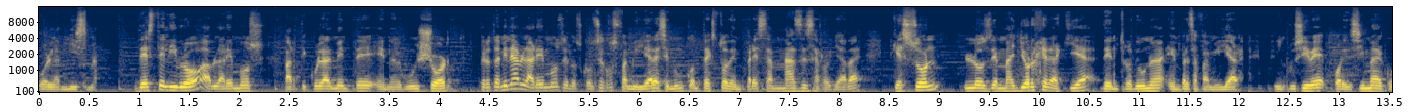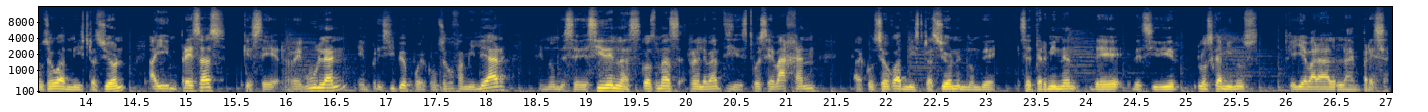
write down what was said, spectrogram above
con la misma. De este libro hablaremos particularmente en algún short, pero también hablaremos de los consejos familiares en un contexto de empresa más desarrollada, que son los de mayor jerarquía dentro de una empresa familiar. Inclusive por encima del consejo de administración, hay empresas que se regulan en principio por el consejo familiar, en donde se deciden las cosas más relevantes y después se bajan al consejo de administración, en donde se terminan de decidir los caminos que llevará la empresa.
